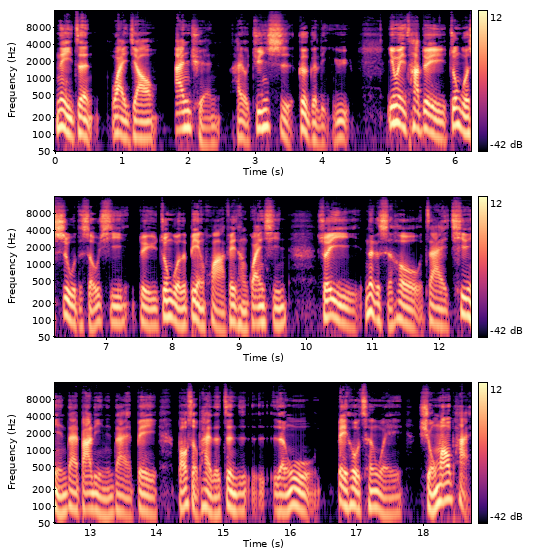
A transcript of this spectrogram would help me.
内政、外交、安全，还有军事各个领域。因为他对中国事务的熟悉，对于中国的变化非常关心，所以那个时候在七零年代、八零年代被保守派的政治人物背后称为“熊猫派”，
